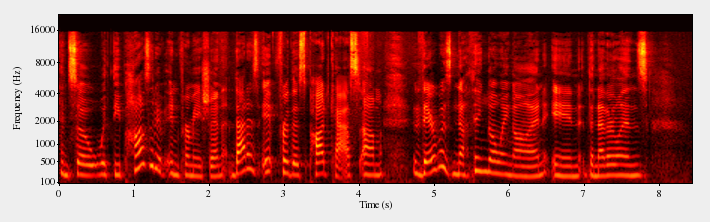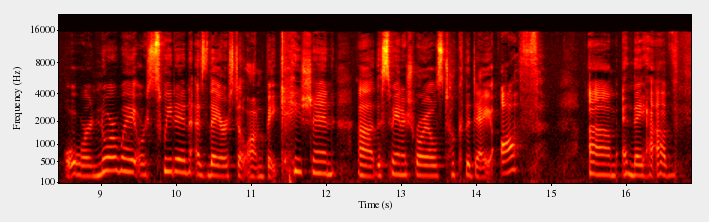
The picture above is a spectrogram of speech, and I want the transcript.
and so, with the positive information, that is it for this podcast. Um, there was nothing going on in the Netherlands or Norway or Sweden as they are still on vacation. Uh, the Spanish Royals took the day off um, and they have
